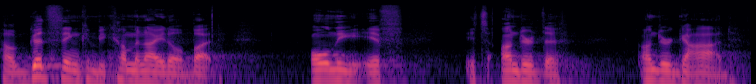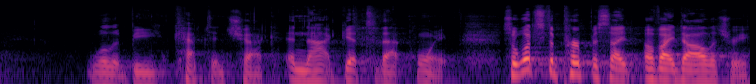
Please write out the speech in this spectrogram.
How a good thing can become an idol, but only if it's under, the, under God will it be kept in check and not get to that point. So, what's the purpose of idolatry?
